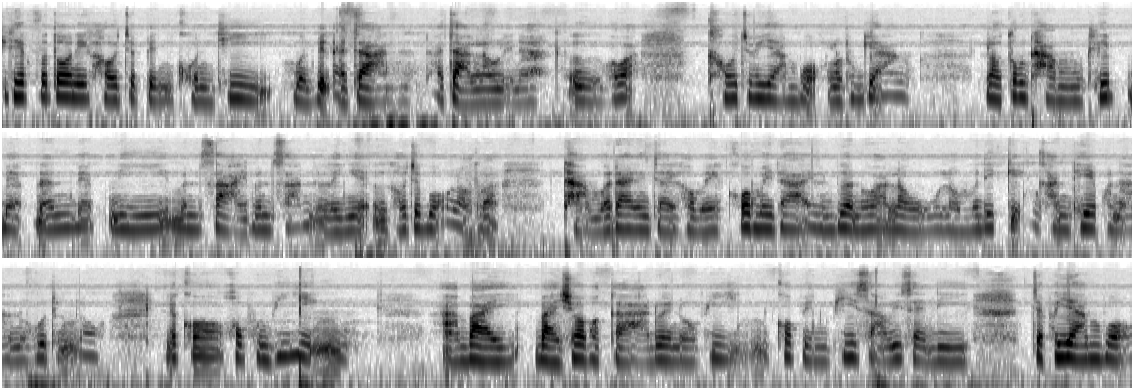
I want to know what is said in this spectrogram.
พี่เทคโฟโต้นี่เขาจะเป็นคนที่เหมือนเป็นอาจารย์อาจารย์เราเลยนะเออเพราะว่าเขาจะพยายามบอกเราทุกอย่าง เราต้องทำคลิปแบบนั้นแบบนี้มันสายมันสั่นอะไรเงี้ยเออเขาจะบอกเราว่าถามว่าได้ในใจเขาไหมก็ไม่ได้เพื่อนๆเพราะว่าเราเราไม่ได้เก่งขั้นเทพขนาดนั้นพูดถึงเรา แล้วก็ขอบคุณพี่หญิง อ่าบายบชอบปากกาด้วยเนาะพี่หญิงก็เป็นพี่สาวที่แสนดี จะพยายามบอก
